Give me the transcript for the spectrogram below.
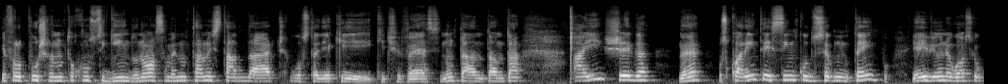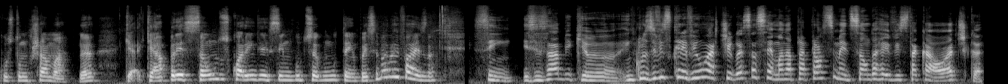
E eu falo, puxa, não tô conseguindo, nossa, mas não tá no estado da arte que eu gostaria que, que tivesse, não tá, não tá, não tá. Aí chega né? Os 45 do segundo tempo, e aí vem um negócio que eu costumo chamar, né? Que, é- que é a pressão dos 45 do segundo tempo. Aí você vai lá e faz, né? Sim, e você sabe que eu, inclusive, escrevi um artigo essa semana para a próxima edição da revista Caótica.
